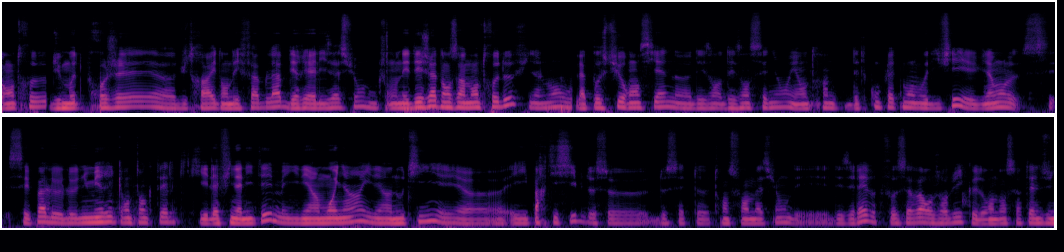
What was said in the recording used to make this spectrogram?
entre eux, du mode projet, du travail dans des Fab Labs, des réalisations. Donc on est déjà dans un entre-deux finalement, où la posture ancienne des, en- des enseignants est en train d'être complètement modifiée. Et évidemment, c'est pas le, numérique en tant que tel qui est la finalité, mais il est un moyen, il est un outil et, il participe de, ce, de cette transformation des, des élèves. Il faut savoir aujourd'hui que dans, dans certaines universités,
